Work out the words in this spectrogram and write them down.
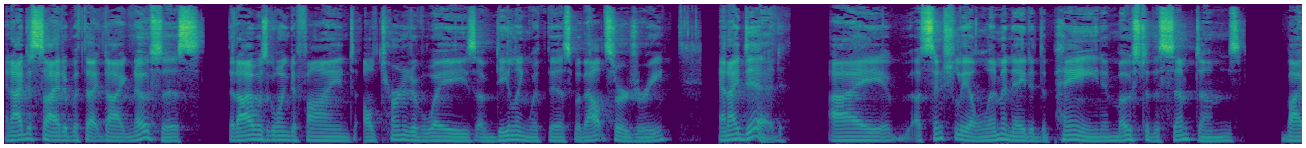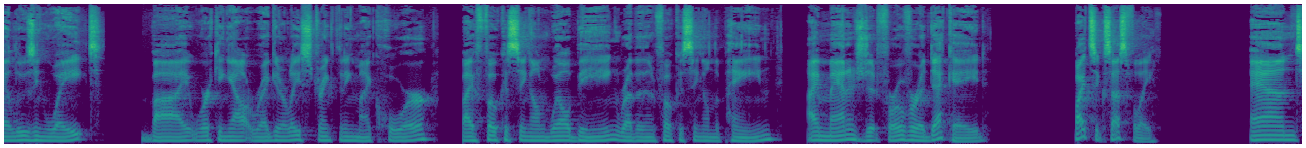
And I decided with that diagnosis that I was going to find alternative ways of dealing with this without surgery. And I did. I essentially eliminated the pain and most of the symptoms by losing weight, by working out regularly, strengthening my core, by focusing on well being rather than focusing on the pain. I managed it for over a decade quite successfully. And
